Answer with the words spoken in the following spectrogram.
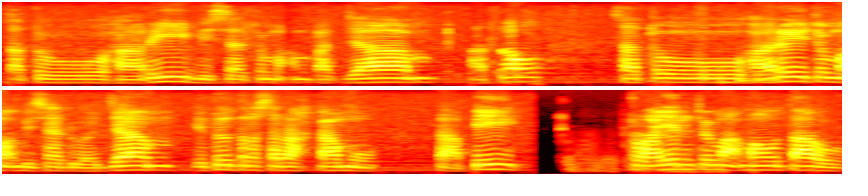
satu hari bisa cuma empat jam atau satu hari cuma bisa dua jam itu terserah kamu. Tapi klien cuma mau tahu.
